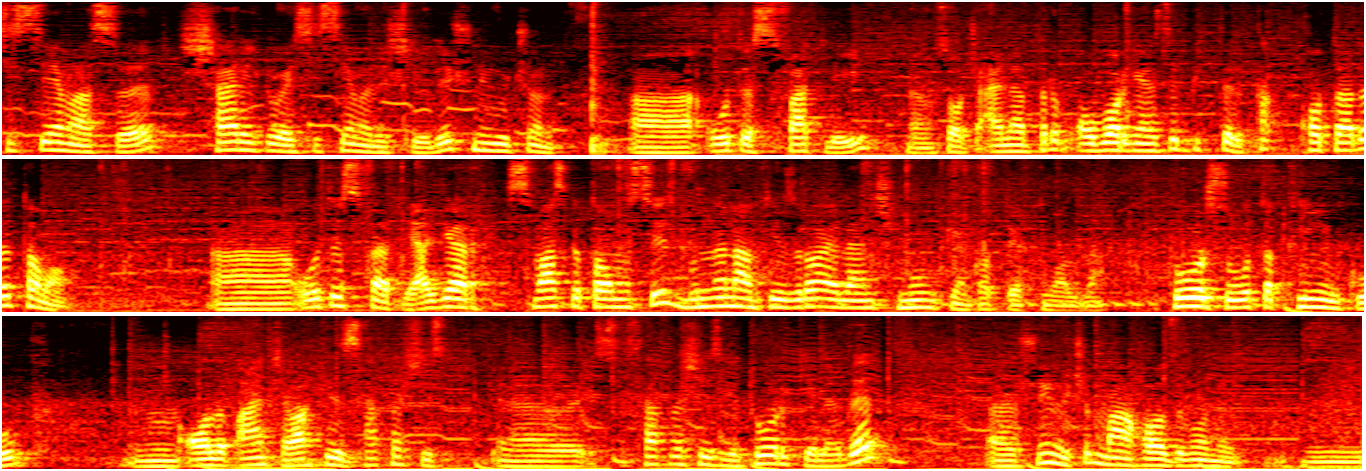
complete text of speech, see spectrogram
sistemasi sharikovый sistemada ishlaydi. Shuning uchun o'ta sifatli misol uchun aylantirib olib borganingizda bitta taq qotadi tamom. O'ta sifatli. Agar smaska tomizsangiz bundan ham tezroq aylanishi mumkin katta ehtimol bilan to'g'risi o'ta qiyin kub Mm, olib ancha vaqtingizni sarflashingiz e, sarflashingizga to'g'ri keladi. E, shuning uchun man hozir buni mm,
